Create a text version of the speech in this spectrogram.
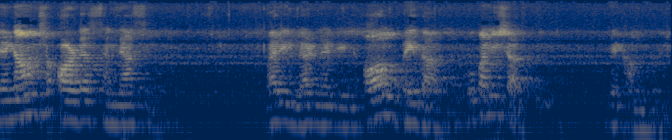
renowned order sannyasi, very learned in all Vedas, Upanishad, they come to me.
